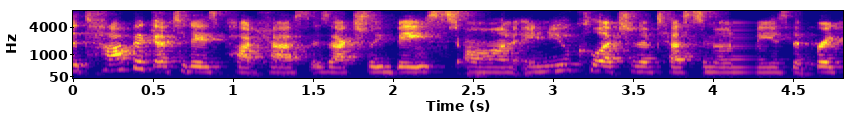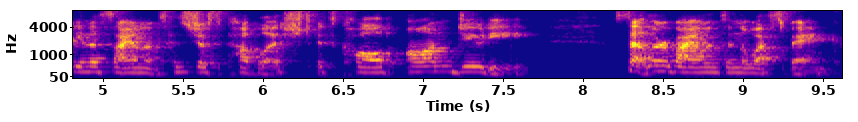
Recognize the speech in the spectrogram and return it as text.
the topic of today's podcast is actually based on a new collection of testimonies that Breaking the Silence has just published. It's called On Duty Settler Violence in the West Bank.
